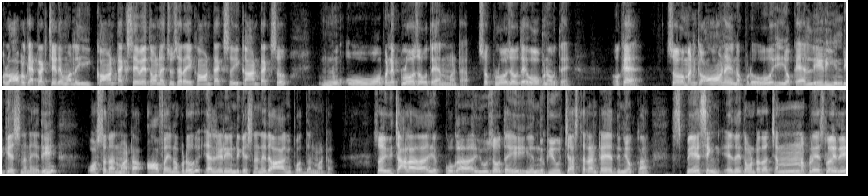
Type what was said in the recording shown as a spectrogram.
లోపలికి అట్రాక్ట్ చేయడం వల్ల ఈ కాంటాక్ట్స్ ఏవైతే ఉన్నాయో చూసారా? ఈ కాంటాక్ట్స్ ఈ కాంటాక్ట్స్ ఓపెన్ క్లోజ్ అవుతాయి అనమాట సో క్లోజ్ అవుతాయి ఓపెన్ అవుతాయి. ఓకే? సో మనకి ఆన్ అయినప్పుడు ఈ యొక్క ఎల్ఈడి ఇండికేషన్ అనేది వస్తుంది అనమాట ఆఫ్ అయినప్పుడు ఎల్ఈడి ఇండికేషన్ అనేది ఆగిపోద్ది అనమాట సో ఇవి చాలా ఎక్కువగా యూజ్ అవుతాయి. ఎందుకు యూజ్ చేస్తారంటే దీని యొక్క స్పేసింగ్ ఏదైతే ఉంటుందో చిన్న ప్లేస్లో ఇది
